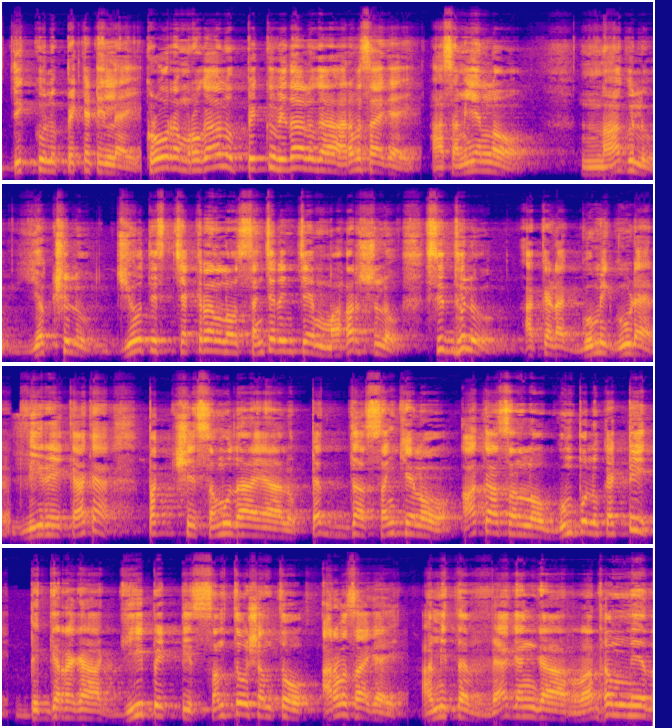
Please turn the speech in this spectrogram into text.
దిక్కులు పిక్కటిల్లాయి. క్రూర మృగాలు పెక్కు విధాలుగా అరవసాగాయి. ఆ సమయంలో నాగులు యక్షులు జ్యోతిష్ చక్రంలో సంచరించే మహర్షులు సిద్ధులు అక్కడ గుమిగూడారు వీరే కాక పక్షి సముదాయాలు పెద్ద సంఖ్యలో ఆకాశంలో గుంపులు కట్టి బిగ్గరగా గీపెట్టి సంతోషంతో అరవసాగాయి. అమిత వేగంగా రథం మీద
